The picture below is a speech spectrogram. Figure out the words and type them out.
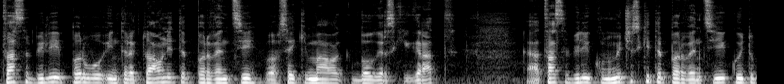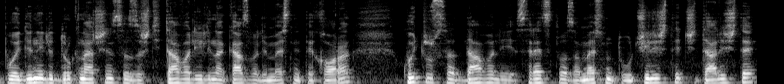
Това са били първо интелектуалните първенци във всеки малък български град, това са били економическите първенци, които по един или друг начин са защитавали или наказвали местните хора, които са давали средства за местното училище, читалище,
